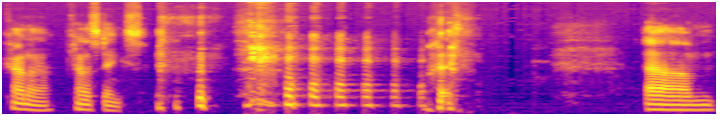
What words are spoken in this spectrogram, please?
kind of kind of stinks um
